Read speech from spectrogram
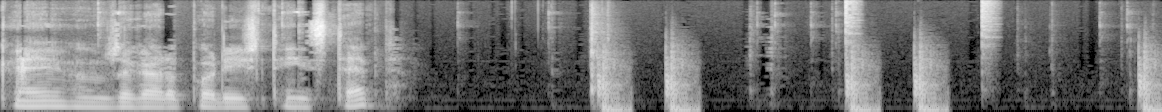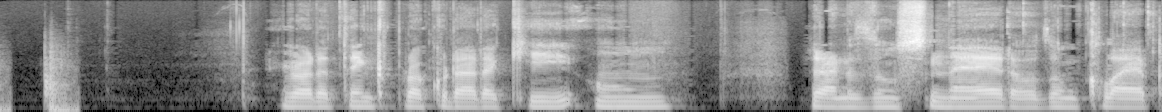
Ok, vamos agora pôr isto em step. Agora tenho que procurar aqui um género de um snare ou de um clap.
